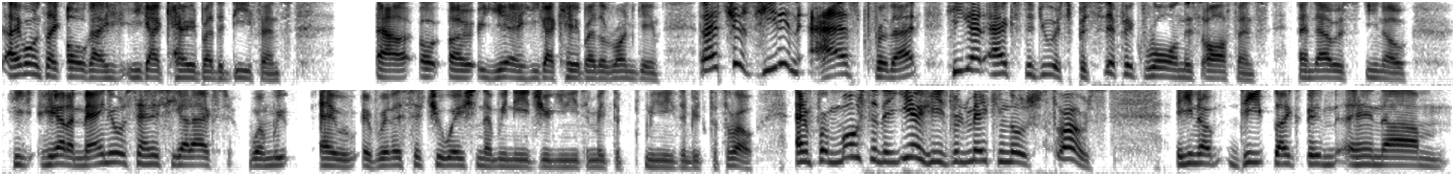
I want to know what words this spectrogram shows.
everyone's like, "Oh, he got carried by the defense." Uh, uh, yeah, he got carried by the run game. That's just he didn't ask for that. He got asked to do a specific role in this offense, and that was you know he he got Emmanuel Sanders. He got asked when we hey, if we're in a situation that we need you, you need to make the we need to make the throw. And for most of the year, he's been making those throws. You know, deep like in in um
